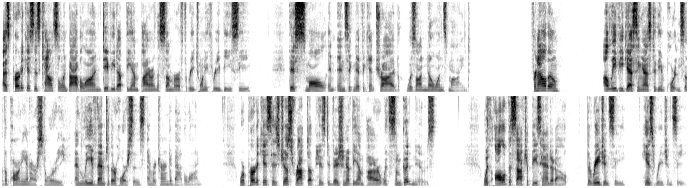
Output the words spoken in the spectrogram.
As Perdiccas' council in Babylon divvied up the empire in the summer of 323 BC, this small and insignificant tribe was on no one's mind. For now, though, I'll leave you guessing as to the importance of the Parni in our story, and leave them to their horses and return to Babylon, where Perdiccas has just wrapped up his division of the empire with some good news. With all of the satrapies handed out, the regency, his regency,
